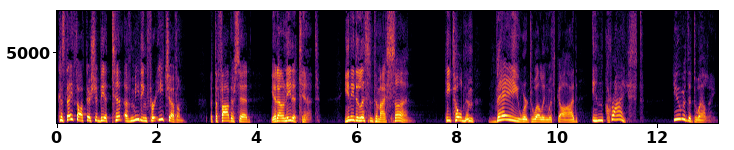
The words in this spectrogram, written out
because they thought there should be a tent of meeting for each of them. But the Father said, You don't need a tent. You need to listen to my Son. He told them they were dwelling with God in Christ. You were the dwelling.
